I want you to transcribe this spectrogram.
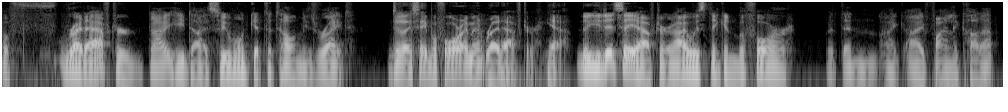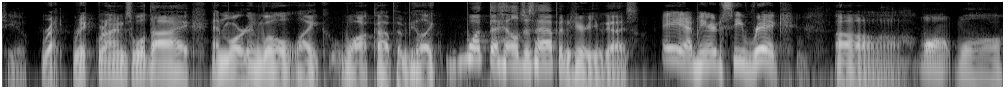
bef- right after die- he dies, so you won't get to tell him he's right. Did I say before? I meant right after. Yeah, No, you did say after. I was thinking before, but then I, I finally caught up to you. right. Rick Grimes will die, and Morgan will like walk up and be like, "What the hell just happened here, you guys?" Hey, I'm here to see Rick. Oh, Wah, wah.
